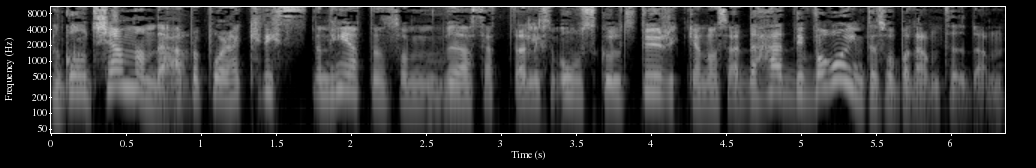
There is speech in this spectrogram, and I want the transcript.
godkännande, apropå den här kristenheten som vi har sett, liksom oskuldsdyrkan och så här, det här, det var inte så på den tiden.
